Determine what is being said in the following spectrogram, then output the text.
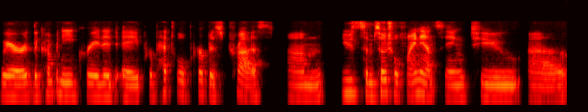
where the company created a perpetual purpose trust um, used some social financing to uh,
